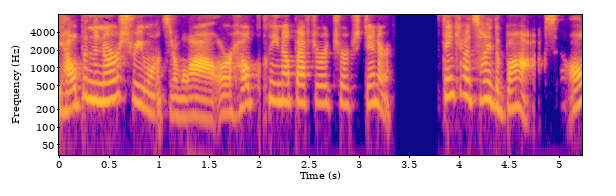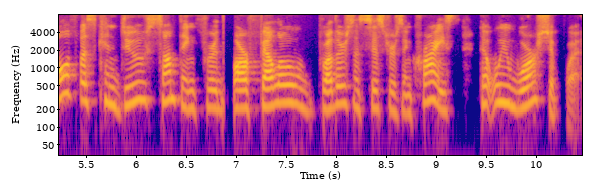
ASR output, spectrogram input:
Help in the nursery once in a while or help clean up after a church dinner. Think outside the box. All of us can do something for our fellow brothers and sisters in Christ that we worship with.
